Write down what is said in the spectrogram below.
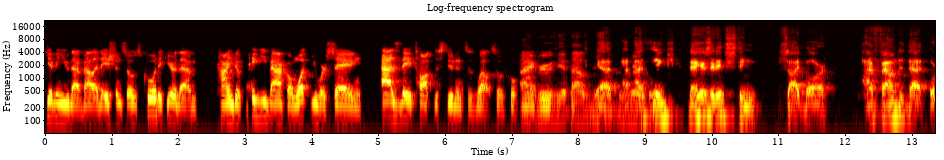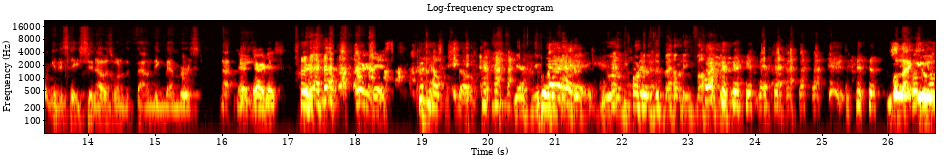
giving you that validation. So it was cool to hear them kind of piggyback on what you were saying as they taught the students as well. So it's cool. I agree with you a thousand percent. Yeah, I, I cool. think now here's an interesting sidebar. I founded that organization. I was one of the founding members. Not there, there it is. there it is. Couldn't help myself. yes, you were, hey. part of, you were part of the founding father. well, like you.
